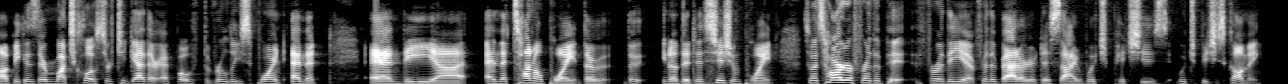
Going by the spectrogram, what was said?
uh, because they're much closer together at both the release point and the and the uh, and the tunnel point the the you know the decision point. So it's harder for the pit, for the uh, for the batter to decide which pitch is which pitch is coming.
